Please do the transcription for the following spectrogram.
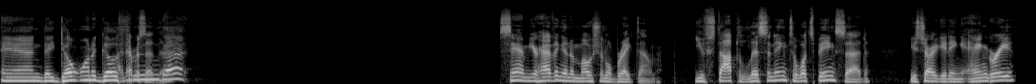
and they don't want to go I never through said that. that. Sam, you're having an emotional breakdown. You've stopped listening to what's being said. You start getting angry,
